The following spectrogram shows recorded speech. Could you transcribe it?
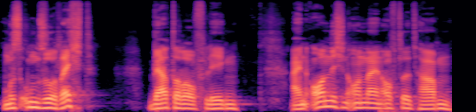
muss umso recht Wert darauf legen, einen ordentlichen Online-Auftritt haben,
